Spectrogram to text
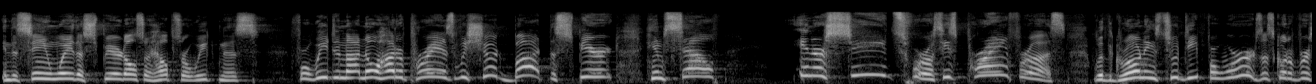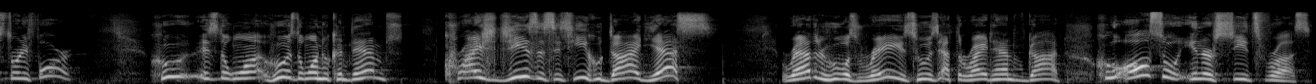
In the same way, the Spirit also helps our weakness, for we do not know how to pray as we should, but the Spirit Himself intercedes for us. He's praying for us with groanings too deep for words. Let's go to verse 34. Who is the one who is the one who condemns? Christ Jesus is he who died, yes. Rather, who was raised, who is at the right hand of God, who also intercedes for us.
